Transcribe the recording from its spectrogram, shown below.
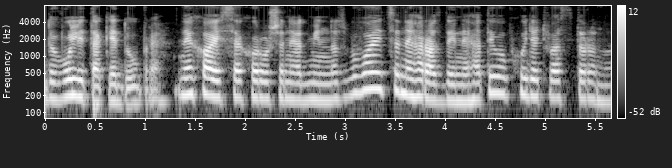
Доволі таки добре. Нехай все хороше неодмінно збувається, негаразди і негатив обходять вас стороною.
